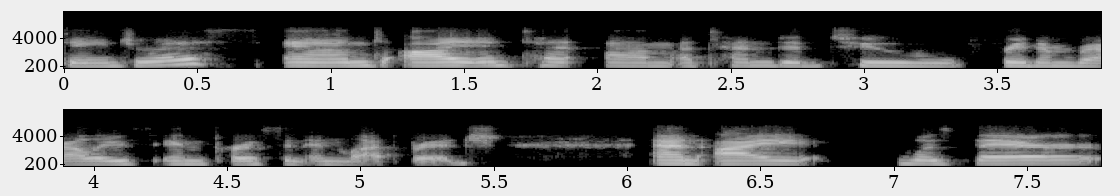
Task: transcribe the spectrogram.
dangerous and I um, attended two freedom rallies in person in Lethbridge. And I was there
